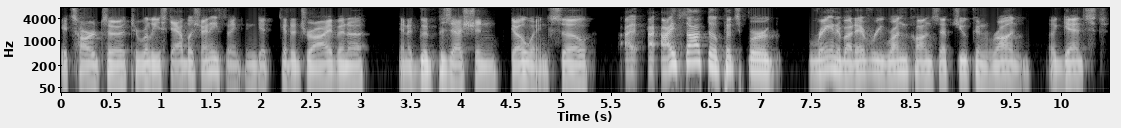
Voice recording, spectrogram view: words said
It's hard to to really establish anything and get get a drive and a and a good possession going. So I, I thought though Pittsburgh ran about every run concept you can run against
